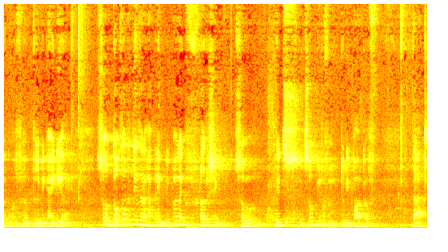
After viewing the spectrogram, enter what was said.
become a film, filmic idea. So those are the things that are happening. People are like flourishing. So it's it's so beautiful to be part of that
